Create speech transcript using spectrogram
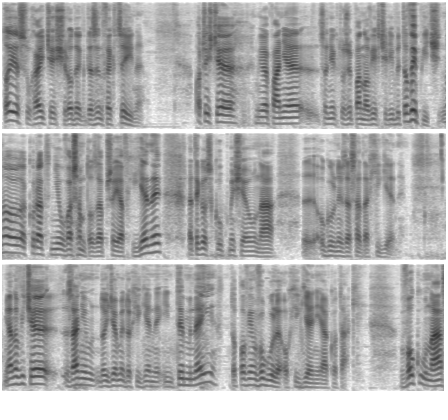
To jest, słuchajcie, środek dezynfekcyjny. Oczywiście, miłe panie, co niektórzy panowie chcieliby to wypić. No, akurat nie uważam to za przejaw higieny, dlatego skupmy się na y, ogólnych zasadach higieny. Mianowicie, zanim dojdziemy do higieny intymnej, to powiem w ogóle o higienie jako takiej. Wokół nas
